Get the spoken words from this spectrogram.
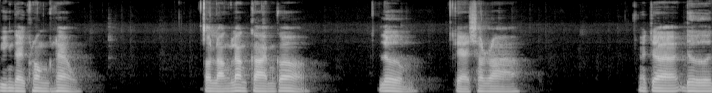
วิ่งได้คล่องแคล่ว ตอนหลังร่างกายมันก็เริ่มแก่ชรา อาจจะเดิน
